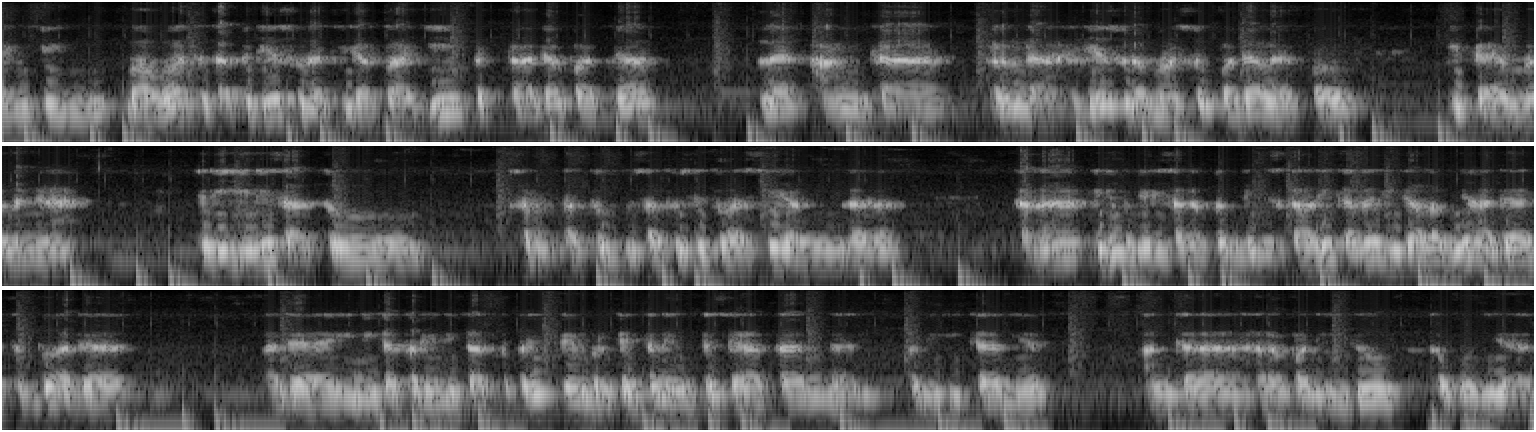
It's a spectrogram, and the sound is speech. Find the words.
ranking bawah, tetapi dia sudah tidak lagi berada pada angka rendah. Dia sudah masuk pada level Karena ini menjadi sangat penting sekali karena di dalamnya ada tentu ada ada indikator-indikator yang berkaitan dengan kesehatan dan pendidikan ya angka harapan hidup kemudian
